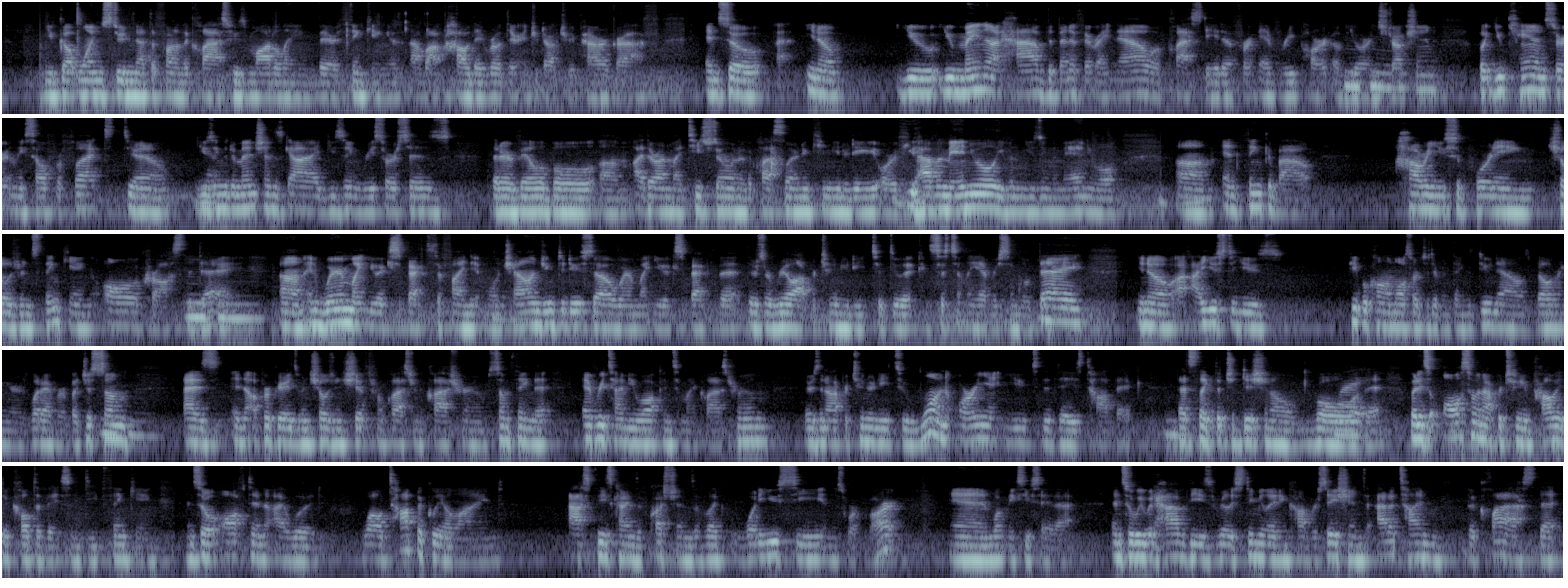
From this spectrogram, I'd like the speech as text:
you've got one student at the front of the class who's modeling their thinking about how they wrote their introductory paragraph and so, uh, you know, you you may not have the benefit right now of class data for every part of your mm-hmm. instruction, but you can certainly self-reflect. You know, using yeah. the dimensions guide, using resources that are available um, either on my Teachstone or the class learning community, or if you have a manual, even using the manual, um, and think about how are you supporting children's thinking all across the day? Mm-hmm. Um, and where might you expect to find it more challenging to do so? Where might you expect that there's a real opportunity to do it consistently every single day? You know, I, I used to use, people call them all sorts of different things, do nows, bell ringers, whatever, but just some, mm-hmm. as in the upper grades when children shift from classroom to classroom, something that every time you walk into my classroom, there's an opportunity to one, orient you to the day's topic that's like the traditional role right. of it. But it's also an opportunity probably to cultivate some deep thinking. And so often I would, while topically aligned, ask these kinds of questions of like, what do you see in this work of art? And what makes you say that? And so we would have these really stimulating conversations at a time of the class that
